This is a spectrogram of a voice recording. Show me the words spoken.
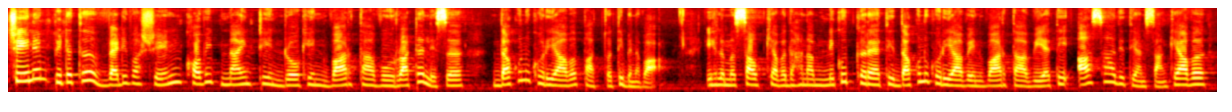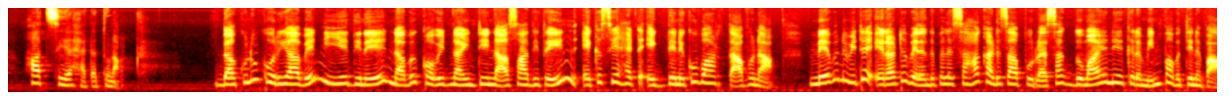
චීනෙන් පිටත වැඩි වශයෙන් COVID-19 රෝගීන් වාර්තා වූ රට ලෙස දකුණු කොරියාව පත්ව තිබෙනවා. ඉහළම සෞඛ්‍ය අවධානම් නිකුත් කර ඇති දකුණු කොරියාවෙන් වාර්තා වී ඇති ආසාදිතයන් සංඛ්‍යාව 763ක්. දකුණු කොරියාවෙන් ඊයේ දිනයේ නව COVID-19 ආසාදිතයින් එකසිය හැට එක් දෙනෙකු වාර්තා වුණා. මේ වන විට එරට වෙළඳපළ සහ කඩසාපු රැසක් දුමායනය කරමින් පවතිනවා.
